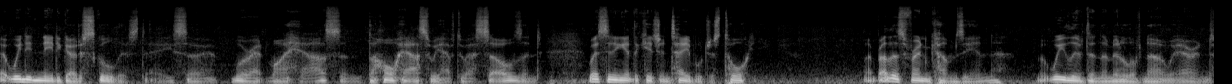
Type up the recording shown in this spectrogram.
Uh, we didn't need to go to school this day, so we're at my house, and the whole house we have to ourselves, and we're sitting at the kitchen table just talking. my brother's friend comes in. We lived in the middle of nowhere and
